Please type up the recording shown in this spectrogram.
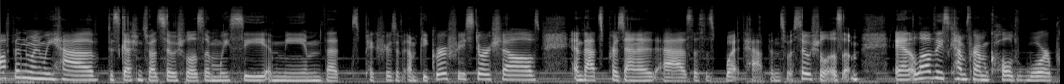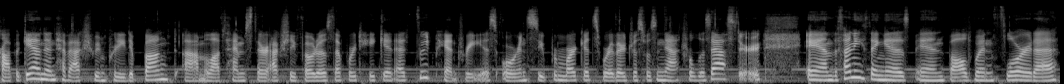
Often, when we have discussions about socialism, we see a meme that's pictures of empty grocery store shelves, and that's presented as this is what happens with socialism. And a lot of these come from Cold War propaganda and have actually been pretty debunked. Um, a lot of times, they're actually photos that were taken at food pantries or in supermarkets where there just was a natural disaster. And the funny thing is, in Baldwin, Florida,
